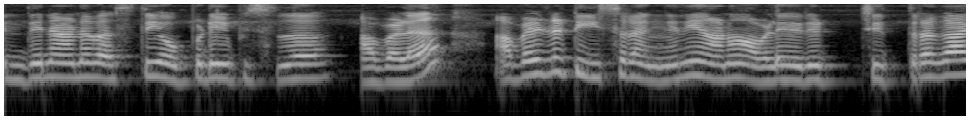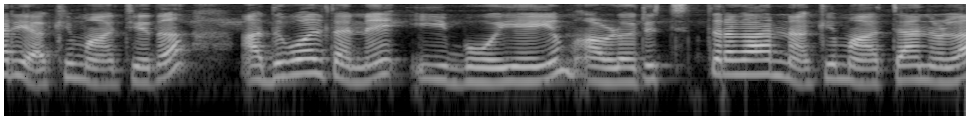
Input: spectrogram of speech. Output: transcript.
എന്തിനാണ് വസ്തി ഒപ്പിടിപ്പിച്ചത്? അവൾ അവളുടെ ടീച്ചർ എങ്ങനെയാണോ അവളെ ഒരു ചിത്രകാരിയാക്കി മാറ്റിയത്. അതുപോലെ തന്നെ ഈ ബോയെയും അവളൊരു ചിത്രകാരനാക്കി മാറ്റാനുള്ള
